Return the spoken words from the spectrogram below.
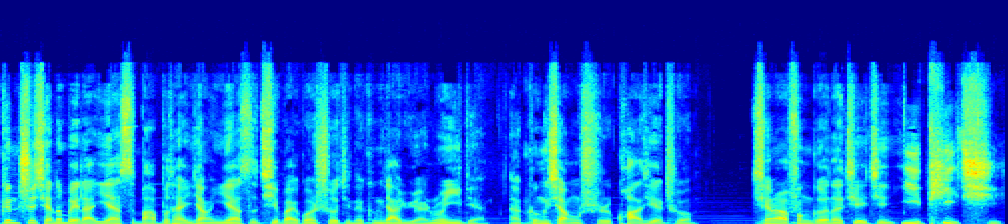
跟之前的蔚来 ES 八不太一样，ES 七外观设计呢更加圆润一点，啊，更像是跨界车。前脸风格呢接近 ET 七，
